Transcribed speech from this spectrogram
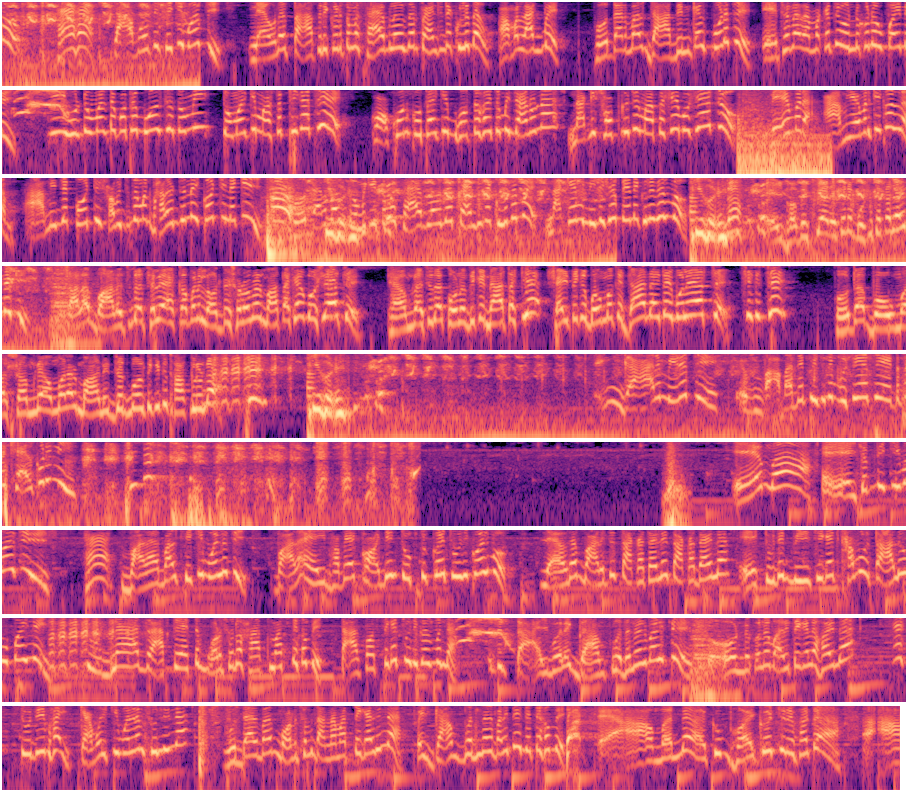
হ্যাঁ হ্যাঁ। যা বলছি ঠিকই বলছি। লেওনা তাড়াতাড়ি করে তোমার স্যার ব্লাউজ আর খুলে দাও। আমার লাগবে। ভোদার বাল যা দিনকাল পড়েছে এছাড়া আর আমার কাছে অন্য কোনো উপায় নেই। কি উল্টো পাল্টা কথা বলছো তুমি? তোমার কি মাথা ঠিক আছে? কখন কোথায় কি বলতে হয় তুমি জানো না? নাকি সবকিছু মাথা খেয়ে বসে আছো? রে আমি আবার কি করলাম? আমি যে করছি সবই তো তোমার ভালোর জন্যই করছি নাকি? ভোদার বাল, তুমি কি তোমার স্যার ব্লাউজের প্যান্টিটা খুলে দেবে? নাকি আমি নিজে না এইভাবে কি আর এখানে বসে থাকা যায় নাকি? সারা বারো চুদা ছেলে একেবারে লজ্জা সরমের মাথা খেয়ে বসে আছে। ঢ্যামলা চুদা কোনো দিকে না তাকিয়ে সেই থেকে বৌমাকে যা নাই তাই বলে যাচ্ছে। ছি ছি ছি। ওদা বৌমার সামনে আমার আর মান ইজ্জত বলতে কিছু থাকল না। কি ছি গার মেরেছে। বাবা যে পিছনে বসে আছে এটা তো খেয়াল করিনি। এ মা এইসব তুই কি বলছিস? হ্যাঁ। বালার বাল ঠিকই বলেছি। বালা এইভাবে কয়দিন টুকটুক করে চুরি করব? লেওদা বাড়িতে টাকা চাইলে টাকা দেয় না। একটু যদি বিড়ি সিগারেট খাব তাহলে উপায় নেই। চুদনা আজ রাতে একটা বড় ছোট হাত মারতে হবে। তারপর থেকে চুরি করব না। তাই বলে গ্রাম প্রধানের বাড়িতে অন্য কোনো বাড়িতে গেলে হয় না? তুদি ভাই কেমন কি বললাম শুনলি না? বার বড় দানা মারতে গেলি না? ওই বাড়িতেই যেতে হবে। আমার না খুব ভয় করছে রে ফাটা।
